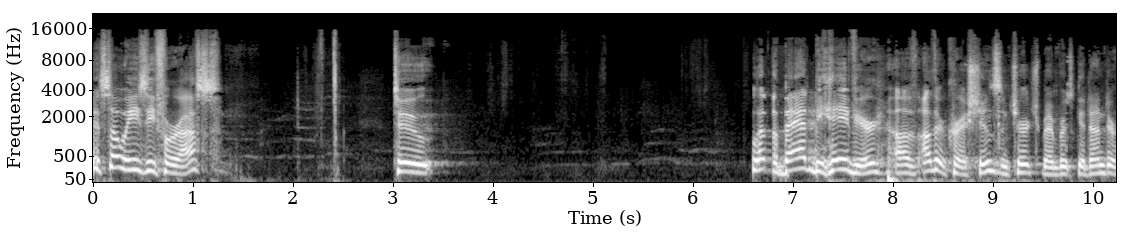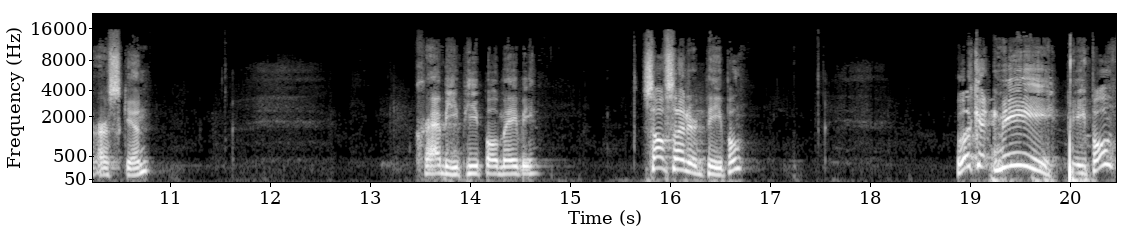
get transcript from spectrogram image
It's so easy for us to let the bad behavior of other Christians and church members get under our skin. Crabby people, maybe. Self centered people. Look at me, people.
